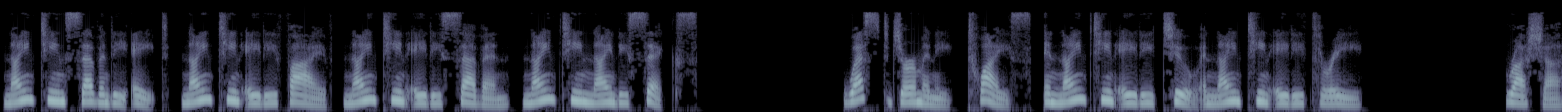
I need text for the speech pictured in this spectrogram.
1978, 1985, 1987, 1996, West Germany, twice, in 1982 and 1983 Russia,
